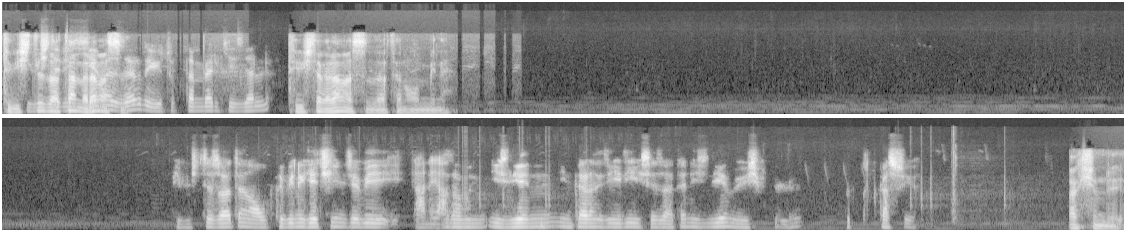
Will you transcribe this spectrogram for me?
Twitch'te Twitch'ten zaten veremezsin. izleyemezler de YouTube'dan belki izlerler. Twitch'te veremezsin zaten 10.000'i. Twitch'te zaten 6000'i geçince bir yani adamın izleyenin interneti iyi değilse zaten izleyemiyor hiçbir türlü. Pıt pıt kasıyor. Bak şimdi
